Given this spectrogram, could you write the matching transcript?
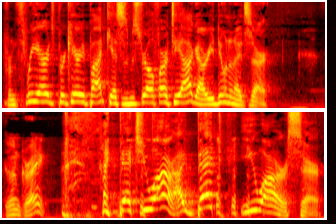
from Three Yards Per Carry podcast is Mr. Alf Arteaga. How are you doing tonight, sir? Doing great. I bet you are. I bet you are, sir.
